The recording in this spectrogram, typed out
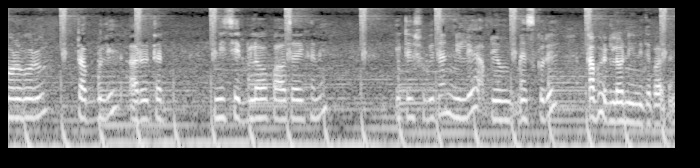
বড় বড় টপগুলি, আর ওইটার নিচেরগুলোও পাওয়া যায় এখানে। এটা সুবিধা নিলে আপনি ম্যাচ করে কাভারগুলো নিয়ে নিতে পারবেন।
